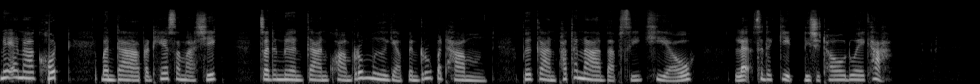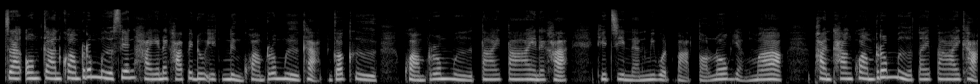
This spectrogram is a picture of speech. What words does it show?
ในอนาคต บรรดาประเทศสมาชิก จะดำเนินการความร่วมมืออย่างเป็นรูปธรรม เพื่อการพัฒนาแบบสีเขียว และเศรษฐกิจดิจิทัลด้วยค่ะ จากองค์การความร่วมมือเซี่ยงไฮ้นะคะ ไปดูอีกหนึ่งความร่วมมือค่ะ ก็คือความร่วมมือใต้ๆนะคะ ที่จีนนั้นมีบทบาทต่อโลกอย่างมาก ผ่านทางความร่วมมือใต้ๆค่ะ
